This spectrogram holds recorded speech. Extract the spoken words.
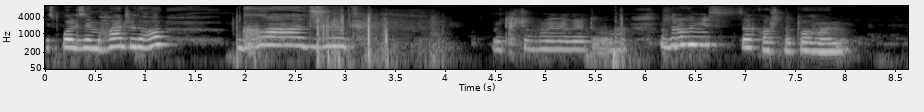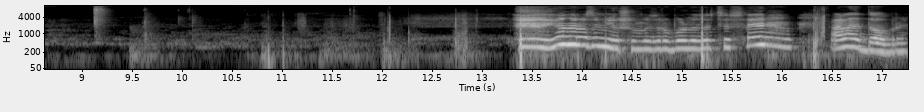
Используємо гаджет, га... гаджет. От Щоб мене врятувало. Ну, друге місце також непогано. Я не розумію, що ми зробили за цю серію, але добре.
